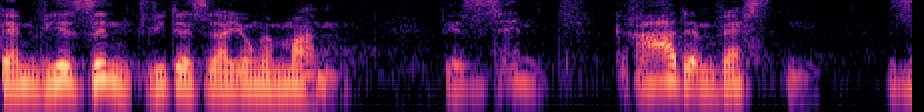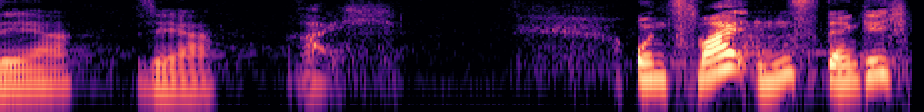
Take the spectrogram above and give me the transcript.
Denn wir sind wie dieser junge Mann. Wir sind gerade im Westen sehr, sehr reich. Und zweitens denke ich,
